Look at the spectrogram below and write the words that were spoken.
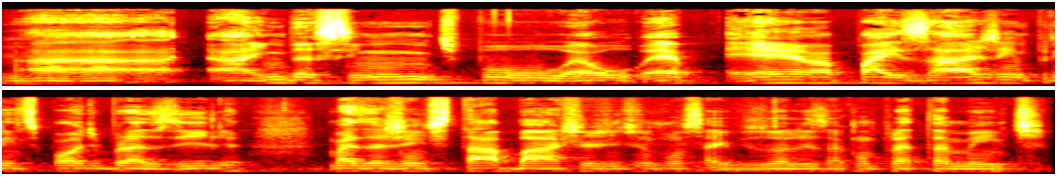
Uhum. A, ainda assim, tipo, é, o, é, é a paisagem principal de Brasília, mas a gente tá abaixo, a gente não consegue visualizar completamente.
